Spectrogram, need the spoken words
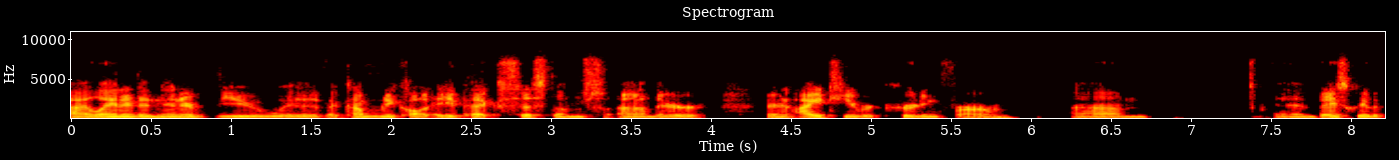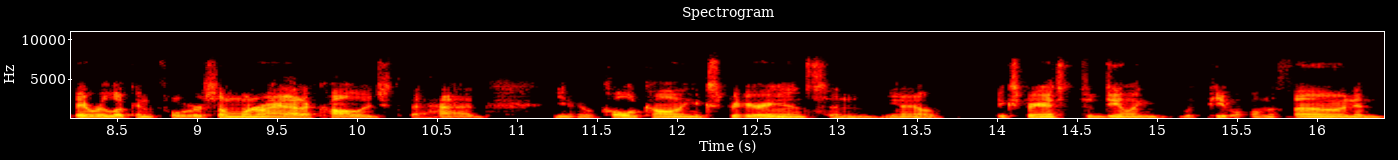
I landed an interview with a company called Apex Systems. Uh, they're they're an IT recruiting firm, um, and basically they were looking for someone right out of college that had, you know, cold calling experience and you know experience to dealing with people on the phone and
